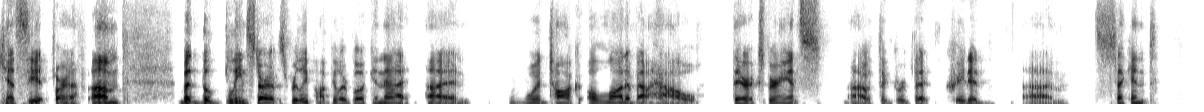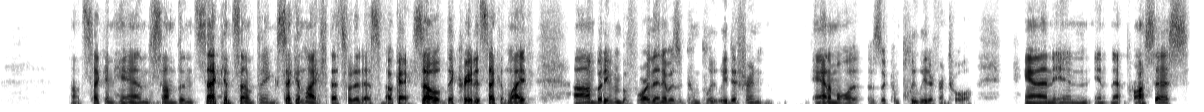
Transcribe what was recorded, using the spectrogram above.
can't see it far enough. Um, but the Lean Startup is a really popular book, and that uh, would talk a lot about how their experience uh, with the group that created um, Second not secondhand something second something second life that's what it is. Okay so they created second life um, but even before then it was a completely different animal it was a completely different tool. And in in that process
